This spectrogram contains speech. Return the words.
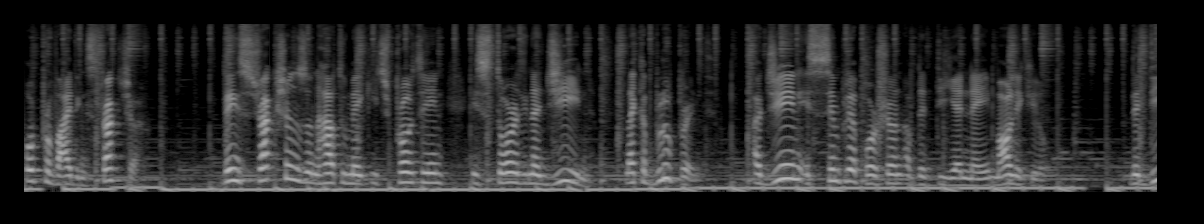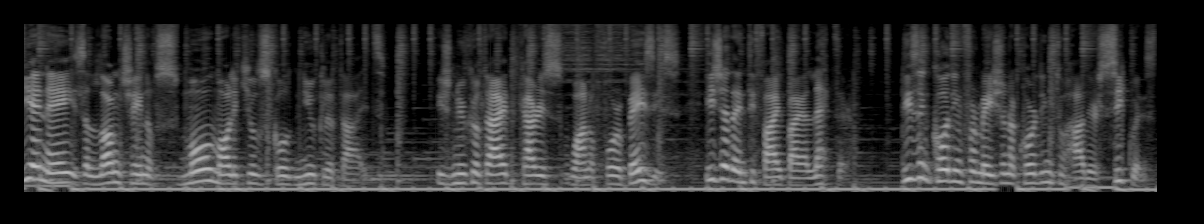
or providing structure. The instructions on how to make each protein is stored in a gene, like a blueprint. A gene is simply a portion of the DNA molecule. The DNA is a long chain of small molecules called nucleotides. Each nucleotide carries one of four bases, each identified by a letter. These encode information according to how they're sequenced.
